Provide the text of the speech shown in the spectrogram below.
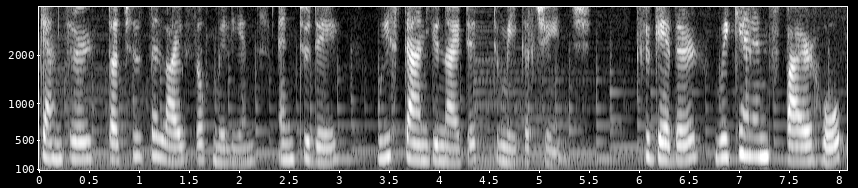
cancer touches the lives of millions, and today we stand united to make a change. Together, we can inspire hope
